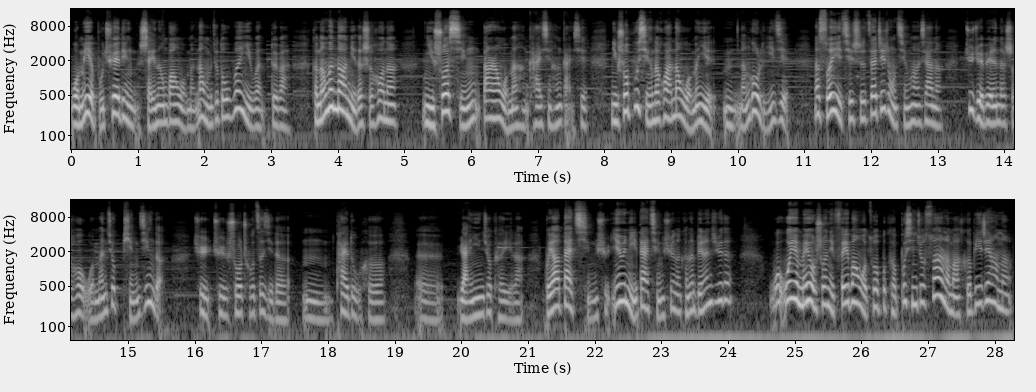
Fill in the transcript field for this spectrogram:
我们也不确定谁能帮我们，那我们就都问一问，对吧？可能问到你的时候呢，你说行，当然我们很开心很感谢。你说不行的话，那我们也嗯能够理解。那所以其实，在这种情况下呢，拒绝别人的时候，我们就平静的。去去说出自己的嗯态度和呃原因就可以了，不要带情绪，因为你带情绪呢，可能别人觉得我我也没有说你非帮我做不可，不行就算了嘛，何必这样呢？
